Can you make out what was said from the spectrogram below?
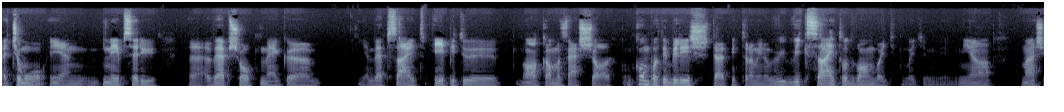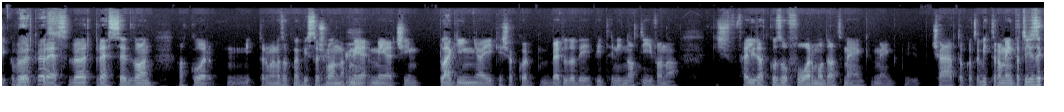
egy csomó ilyen népszerű webshop, meg ilyen website építő alkalmazással kompatibilis, tehát mit tudom én, a Wix site-od van, vagy, vagy mi a másik, a WordPress, WordPress? WordPress-ed van, akkor mit tudom én, azoknak biztos vannak Mail- MailChimp pluginjaik, és akkor be tudod építeni natívan a kis feliratkozó formodat, meg, meg csártokat, mit tudom én, tehát hogy ezek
